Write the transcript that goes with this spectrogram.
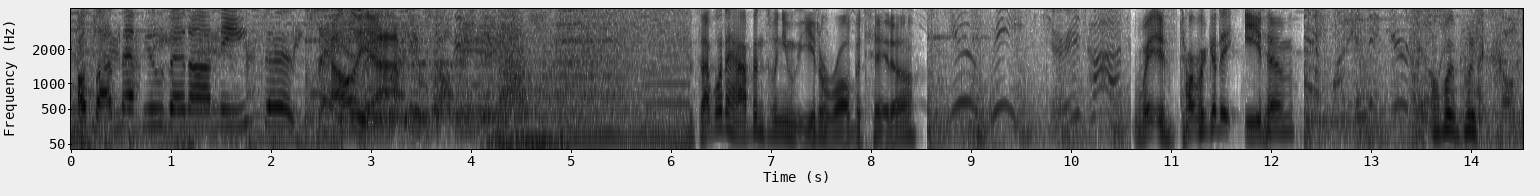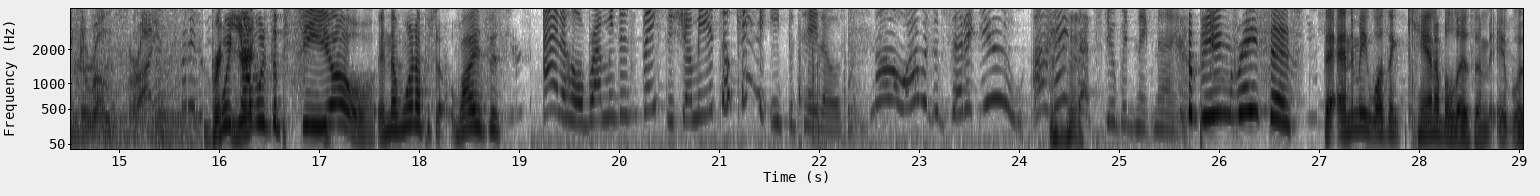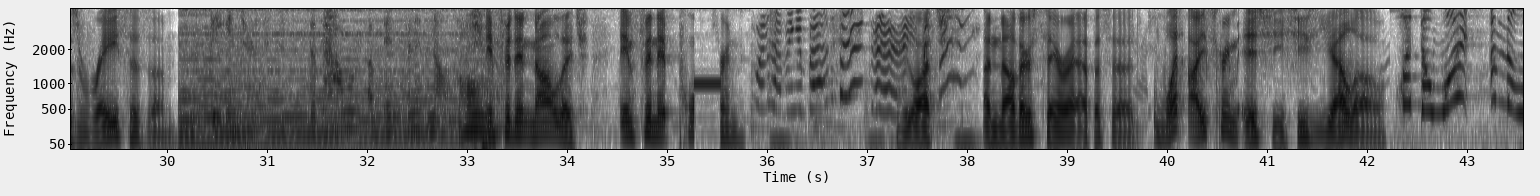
All our nephews and our nieces. Hell yeah. Is that what happens when you eat a raw potato? You. Sure is hot. Wait, is Darwin gonna eat him? What do you think you're doing? Oh my god. I'm salting the roads for ice. Br- Wait, you're- that was the CEO in the one episode. Why is this? Idaho brought me this bake to show me it's okay to eat potatoes. No, I was upset at you. I hate mhm. that stupid nickname. Being racist. the enemy wasn't cannibalism, it was racism. The internet. The power of infinite knowledge. Oh, Infinite knowledge, infinite porn. I'm having a bad hair day. We watched another Sarah episode. What ice cream is she? She's yellow. What the what? The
